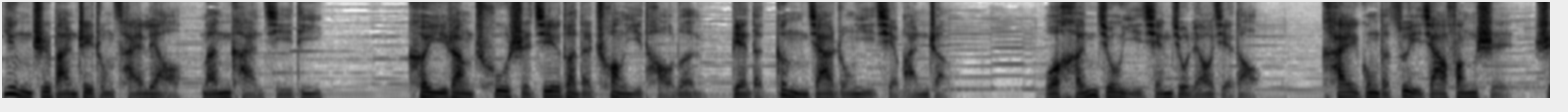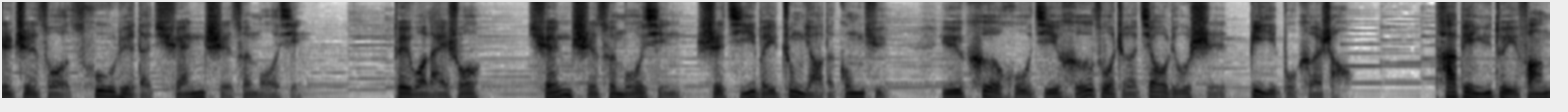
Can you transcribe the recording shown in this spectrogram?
硬纸板这种材料门槛极低，可以让初始阶段的创意讨论变得更加容易且完整。我很久以前就了解到，开工的最佳方式是制作粗略的全尺寸模型。对我来说，全尺寸模型是极为重要的工具，与客户及合作者交流时必不可少。它便于对方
